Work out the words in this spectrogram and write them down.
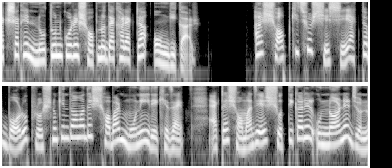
একসাথে নতুন করে স্বপ্ন দেখার একটা অঙ্গীকার। আর সব কিছুর শেষে একটা বড় প্রশ্ন কিন্তু আমাদের সবার মনেই রেখে যায়, একটা সমাজের সত্যিকারের উন্নয়নের জন্য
